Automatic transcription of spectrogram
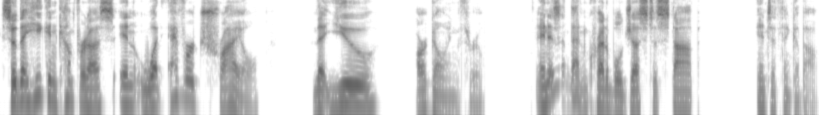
so that he can comfort us in whatever trial that you are going through. And isn't that incredible just to stop and to think about?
